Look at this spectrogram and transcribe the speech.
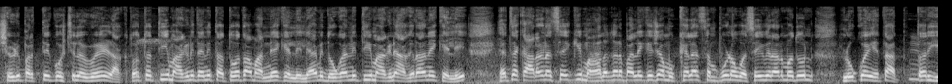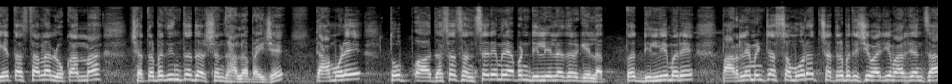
शेवटी प्रत्येक गोष्टीला वेळ लागतो. तर ती मागणी त्यांनी तत्वता मान्य केलेली आहे आम्ही दोघांनी ती मागणी आग्रहाने केली. याचं कारण असं आहे की महानगरपालिकेच्या मुख्यालयात संपूर्ण वसई विरारमधून लोक येतात. तर येत असताना लोकांना छत्रपतींचं दर्शन झालं पाहिजे. त्यामुळे तो जसं संसदेमध्ये आपण दिल्लीला जर गेलात तर दिल्लीमध्ये पार्लमेंटच्या समोरच छत्रपती शिवाजी महाराजांचा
